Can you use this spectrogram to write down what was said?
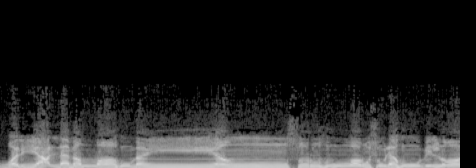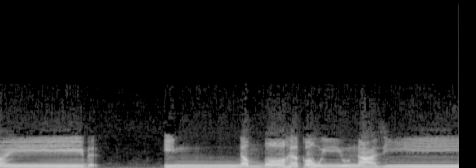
وليعلم الله من ينصره ورسله بالغيب. إن الله قوي عزيز.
